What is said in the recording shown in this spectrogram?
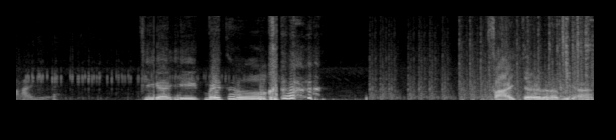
ตายเจียอีกไม่ถูก สายเจอแล้วนะพี่อาร์ต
